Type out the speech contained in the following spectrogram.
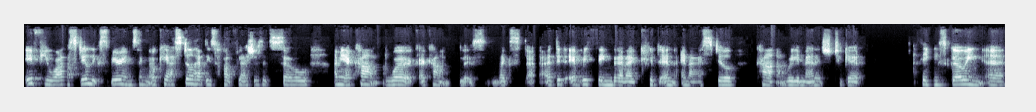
if you are still experiencing, okay, I still have these hot flashes. It's so, I mean, I can't work. I can't, like, I did everything that I could, and, and I still can't really manage to get things going uh,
